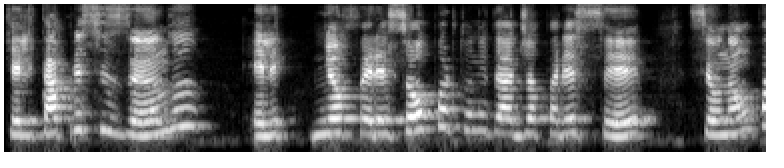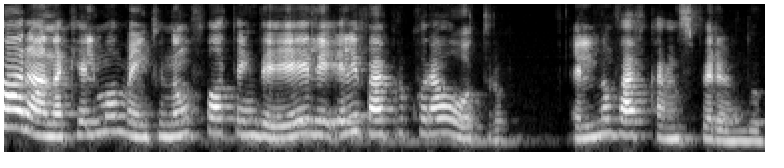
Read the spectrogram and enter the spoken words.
que ele está precisando, ele me ofereceu a oportunidade de aparecer. Se eu não parar naquele momento e não for atender ele, ele vai procurar outro. Ele não vai ficar me esperando.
